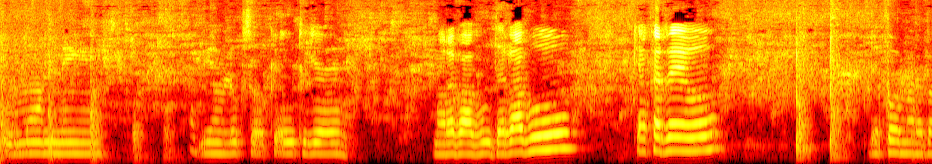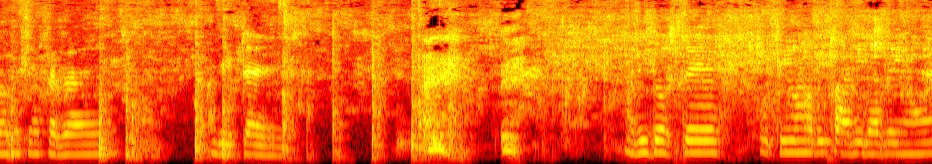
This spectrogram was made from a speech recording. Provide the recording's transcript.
गुड मॉर्निंग अभी हम लोग सो के उठ गए हमारा बाबू उधर। बाबू, क्या कर रहे हो? देखो हमारा बाबू क्या कर रहा है। लेटा है। अभी दोस्त, उठी हूँ, अभी पानी भर रही हूँ।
